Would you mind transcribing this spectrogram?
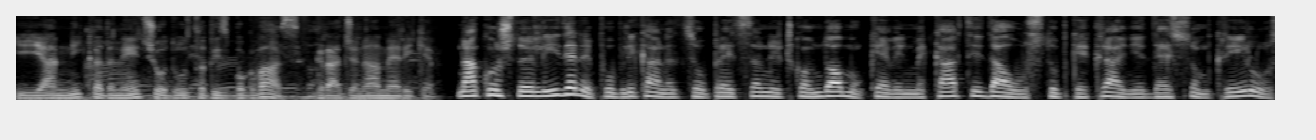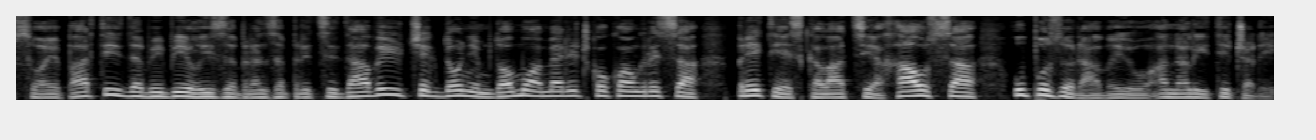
i ja nikada neću odustati zbog vas, građana Amerike. Nakon što je lider republikanaca u predstavničkom domu Kevin McCarthy dao ustupke krajnje desnom krilu u svoje partiji da bi bio izabran za predsedavajućeg donjem domu Američkog kongresa preti eskalacija haosa, upozoravaju analitičari.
